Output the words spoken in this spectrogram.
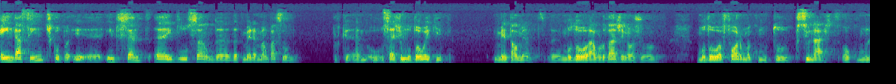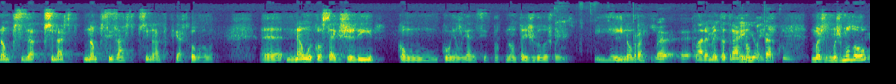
Ainda assim, desculpa, é, é interessante a evolução da, da primeira mão para a segunda. Porque um, o Sérgio mudou a equipa, mentalmente. Uh, mudou a abordagem ao jogo, mudou a forma como tu pressionaste, ou como não, precisa, pressionaste, não precisaste pressionar porque ficaste com a bola. Eh, não a consegue gerir com, com elegância, porque não tem jogadores para isso. E aí não Pronto. Mas, eh, Claramente atrás não tens. Perco, mas, mas mudou.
